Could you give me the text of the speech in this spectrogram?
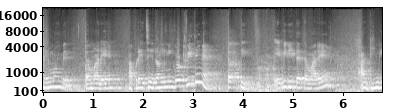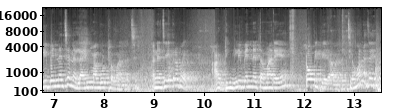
નિર્મોહીબેન તમારે આપણે જે રંગની ગોઠવી હતી ને તકતી, એવી રીતે તમારે આ ઢીંગલી બેનને છે ને લાઈનમાં ગોઠવવાના છે. અને જૈત્રભાઈ આ ઢીંગલી બેનને તમારે ટોપી પહેરાવવાની છે. હો ને જૈત્ર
